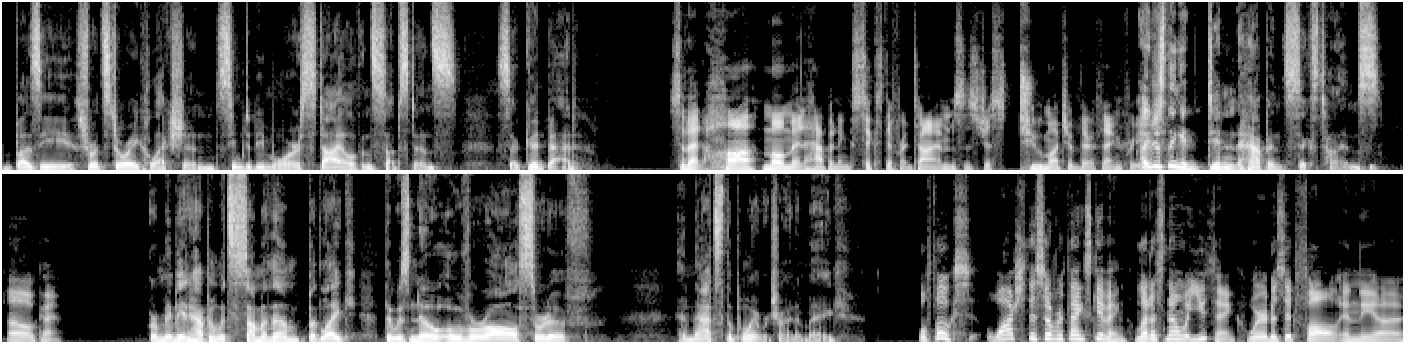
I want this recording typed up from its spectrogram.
buzzy short story collection, seemed to be more style than substance. So good, bad. So that huh moment happening six different times is just too much of their thing for you. I just think it didn't happen six times. oh okay. Or maybe it happened with some of them, but like there was no overall sort of. And that's the point we're trying to make. Well, folks, watch this over Thanksgiving. Let us know what you think. Where does it fall in the uh,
